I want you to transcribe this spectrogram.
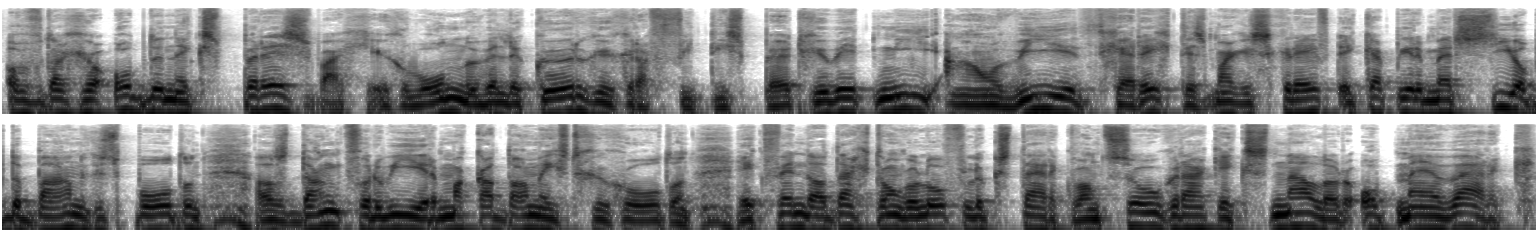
Of dat je op de expressweg gewoon willekeurige graffiti spuit. Je weet niet aan wie het gericht is, maar je schrijft... Ik heb hier merci op de baan gespoten als dank voor wie hier macadam heeft gegoten. Ik vind dat echt ongelooflijk sterk, want zo raak ik sneller op mijn werk.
